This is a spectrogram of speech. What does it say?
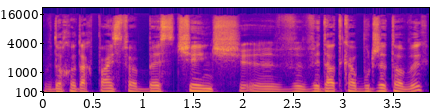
w dochodach państwa bez cięć e, w wydatkach budżetowych.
